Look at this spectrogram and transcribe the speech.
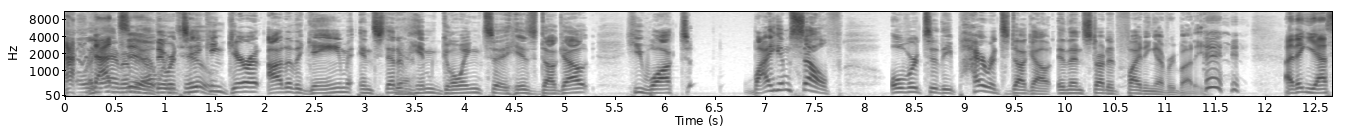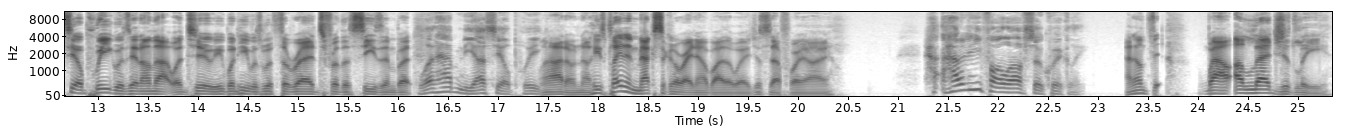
Oh, yeah, That too. that they were too. taking Garrett out of the game instead of him going to his dugout. He walked by himself over to the Pirates dugout and then started fighting everybody. I think Yasiel Puig was in on that one too he- when he was with the Reds for the season. But What happened to Yasiel Puig? I don't know. He's playing in Mexico right now, by the way. Just FYI. H- how did he fall off so quickly? I don't think. Well, allegedly,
